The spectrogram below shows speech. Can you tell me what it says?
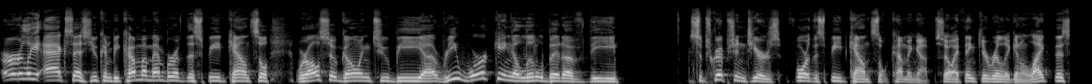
Early access. You can become a member of the Speed Council. We're also going to be uh, reworking a little bit of the subscription tiers for the Speed Council coming up. So I think you're really going to like this.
